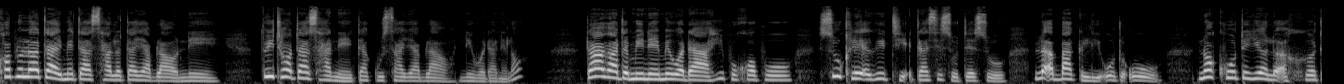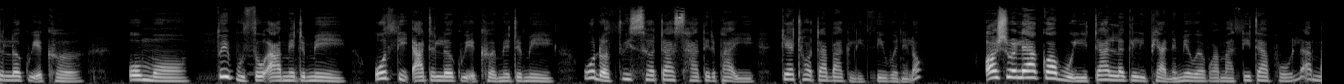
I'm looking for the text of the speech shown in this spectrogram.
ခေါပလလတိုင်မီတာဆာလတရဘလောနေသွိထောတဆာနေတကူဆာရဘလောနေဝဒနေလော တာဂါတမီနေမေဝဒဟိဖိုခေါဖိုစုခလေအဂိတီအတဆစ်ဆိုတဲဆိုလအဘကလီအိုတိုနော်ခိုတရလအခတ်တလကွေအခအိုမောသွိပူဆိုအာမေတမီအိုစီအာတလကွေအခမေတမီအိုဒသွိဆတာစာတိတဖာဤကဲထောတဘကလီသေဝနေလောဩစတြေးလျကောဘူဤတာလက်ကလီဖျာနေမြေဝဲပွားမှာစီတာဖိုလအမ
